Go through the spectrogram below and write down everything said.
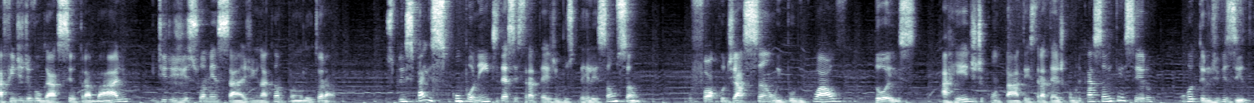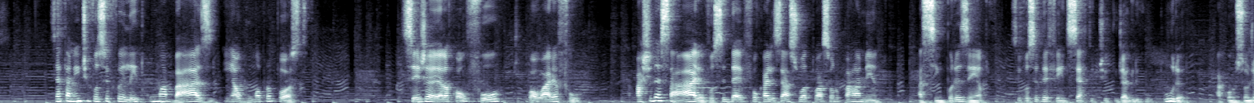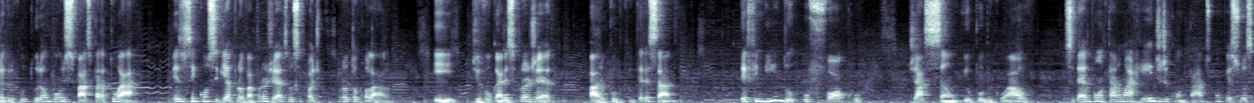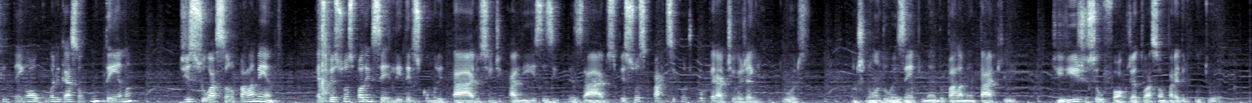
a fim de divulgar seu trabalho e dirigir sua mensagem na campanha eleitoral. Os principais componentes dessa estratégia de busca da reeleição são o foco de ação e público-alvo, 2. A rede de contato e estratégia de comunicação e terceiro, um roteiro de visitas. Certamente você foi eleito com uma base em alguma proposta, seja ela qual for, de qual área for. A partir dessa área, você deve focalizar sua atuação no parlamento. Assim, por exemplo, se você defende certo tipo de agricultura, a Comissão de Agricultura é um bom espaço para atuar, mesmo sem conseguir aprovar projetos, você pode protocolá-lo e divulgar esse projeto para o público interessado. Definindo o foco de ação e o público-alvo, você deve montar uma rede de contatos com pessoas que tenham alguma ligação com o tema de sua ação no parlamento. As pessoas podem ser líderes comunitários, sindicalistas, empresários, pessoas que participam de cooperativas de agricultores continuando o exemplo né, do parlamentar que dirige o seu foco de atuação para a agricultura,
